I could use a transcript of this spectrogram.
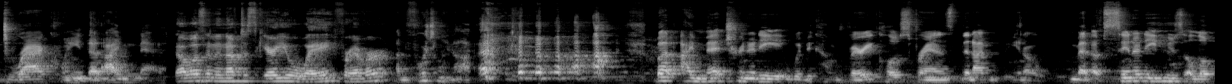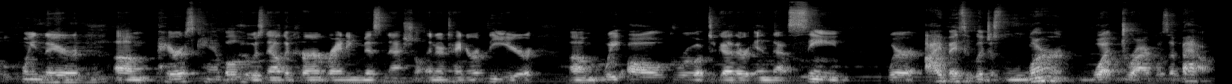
drag queen that I met. That wasn't enough to scare you away forever. Unfortunately, not. But I met Trinity. We become very close friends. Then I, you know, met Obscenity, who's a local queen there. um, Paris Campbell, who is now the current reigning Miss National Entertainer of the Year. Um, we all grew up together in that scene where I basically just learned what drag was about.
